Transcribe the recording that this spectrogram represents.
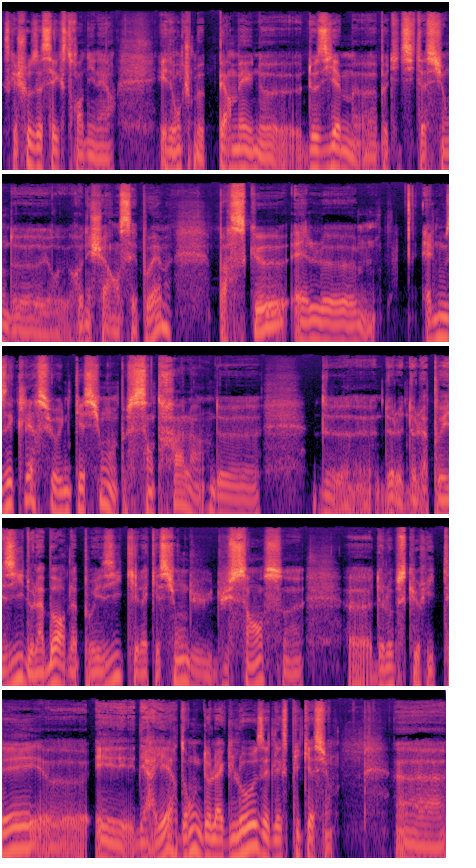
c'est quelque chose d'assez extraordinaire. Et donc je me permets une deuxième petite citation de René Char en ses poèmes, parce que elle elle nous éclaire sur une question un peu centrale hein, de, de, la poésie, de l'abord de la poésie, qui est la question du, sens, euh, de l'obscurité, euh, et derrière donc de la glose et de l'explication. Euh,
